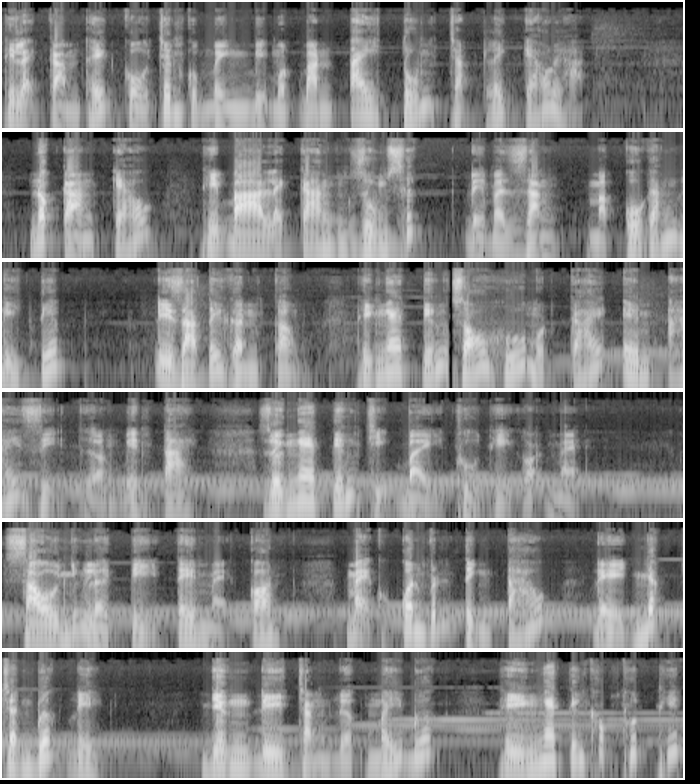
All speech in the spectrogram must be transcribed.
thì lại cảm thấy cổ chân của mình bị một bàn tay túm chặt lấy kéo lại. Nó càng kéo thì bà lại càng dùng sức để mà giằng mà cố gắng đi tiếp. Đi ra tới gần cổng thì nghe tiếng gió hú một cái êm ái dị thường bên tai, rồi nghe tiếng chị Bảy thủ thỉ gọi mẹ. Sau những lời tỉ tê mẹ con, mẹ của Quân vẫn tỉnh táo để nhấc chân bước đi. Nhưng đi chẳng được mấy bước thì nghe tiếng khóc thút thít,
